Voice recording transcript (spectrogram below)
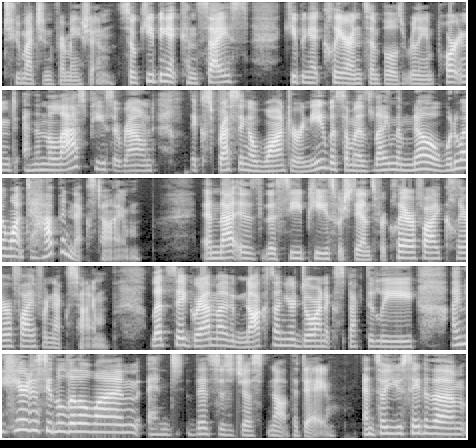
too much information. So keeping it concise, keeping it clear and simple is really important. And then the last piece around expressing a want or a need with someone is letting them know, what do I want to happen next time? And that is the C piece, which stands for clarify, clarify for next time. Let's say grandma knocks on your door unexpectedly. I'm here to see the little one. And this is just not the day. And so you say to them,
